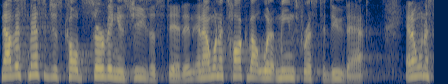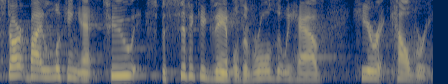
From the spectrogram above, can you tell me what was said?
Now, this message is called Serving as Jesus Did, and, and I want to talk about what it means for us to do that. And I want to start by looking at two specific examples of roles that we have here at Calvary,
